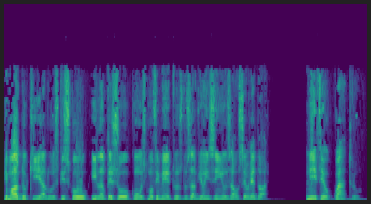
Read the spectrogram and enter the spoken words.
de modo que a luz piscou e lampejou com os movimentos dos aviõezinhos ao seu redor. Nível 4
